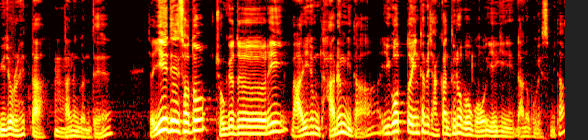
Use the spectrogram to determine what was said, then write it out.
위조를 했다라는 음. 건데 자, 이에 대해서도 조교들이 말이 좀 다릅니다. 이것도 인터뷰 잠깐 들어보고 얘기 나눠보겠습니다.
